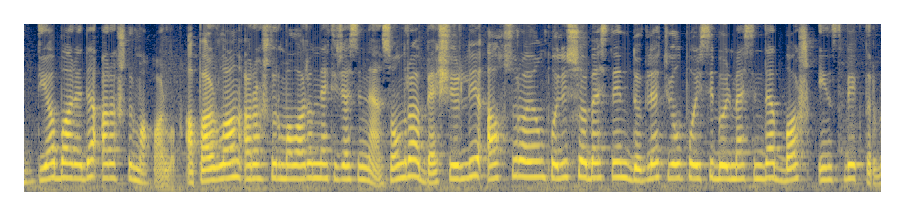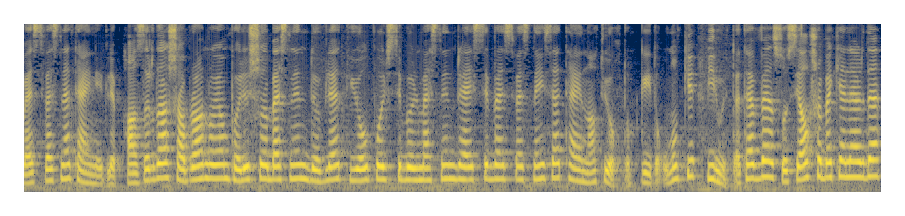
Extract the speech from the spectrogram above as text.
iddia barədə araşdırma aparılıb. Aparılan araşdırmaların nəticəsindən sonra Bəşirli Ağsu rayon polis şöbəsinin Dövlət Yol Polisi bölməsində baş inspektor vəzifəsinə təyin edilib. Hazırda Şabran rayon polis şöbəsinin Dövlət Yol Polisi bölməsinin rəisi vəzifəsinə isə təyinat yoxdur. Qeyd olunub ki, bir müddət əvvəl sosial şəbəkələrdə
